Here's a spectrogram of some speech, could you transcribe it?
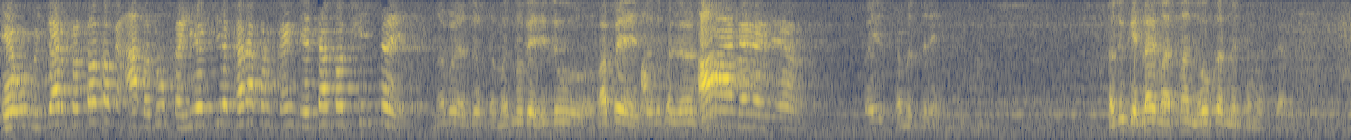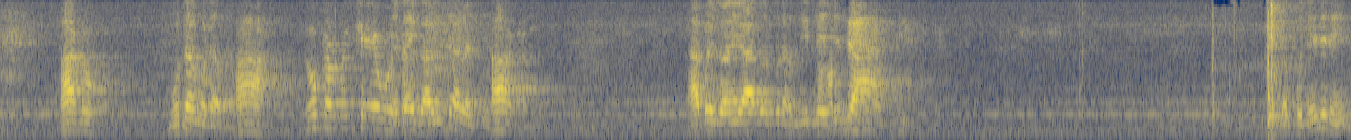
એ હું વિચાર કરતો હતો કે આ બધું કહીએ છીએ ખરા પણ કઈ દેતા તો છી જ નહીં. સમજમાં બેસી તો આપે તો કલ્યાણ સમજ રહે? હજુ કેટલાય મહાત્મા નોકર ને સમજતા. હા નો મોટા મોટા હા નો છે એવો. ગાડું ચાલે છે. હા આપણે જોઈએ આગળ પર સમજી લે છે પૂછે ને?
